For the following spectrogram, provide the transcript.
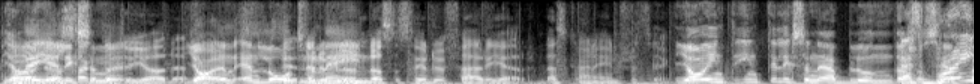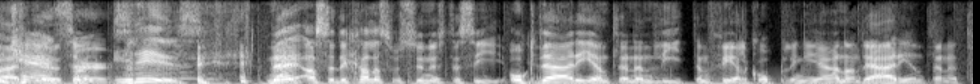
För Ja, mig du är har liksom- sagt att du gör det. Ja, en, en låt du, för när du mig... blundar så ser du färger. That's kind of interesting. Ja, inte, inte liksom när jag blundar That's så ser jag brain färger, cancer! Utan, it is! Nej, alltså det kallas för synestesi. Och det är egentligen en liten felkoppling i hjärnan. Det är egentligen ett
